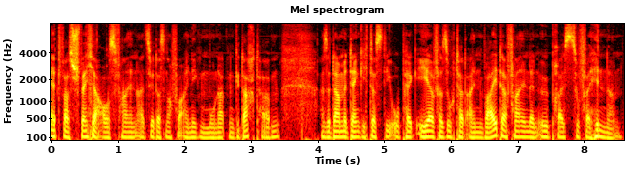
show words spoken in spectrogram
etwas schwächer ausfallen, als wir das noch vor einigen Monaten gedacht haben. Also damit denke ich, dass die OPEC eher versucht hat, einen weiter fallenden Ölpreis zu verhindern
